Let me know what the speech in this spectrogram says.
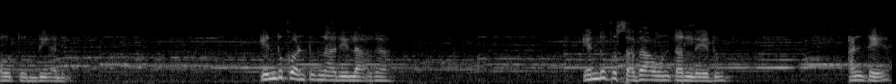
అవుతుంది అని. ఎందుకు అంటున్నారు ఇలాగా? ఎందుకు సదా ఉండటం లేదు? అంటే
